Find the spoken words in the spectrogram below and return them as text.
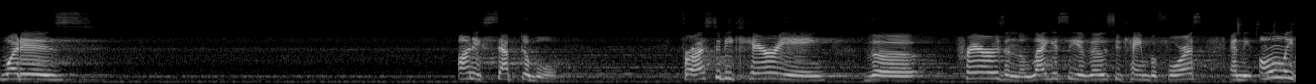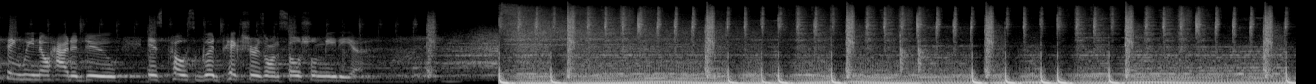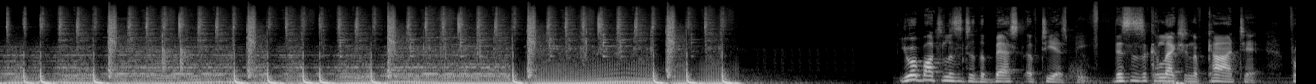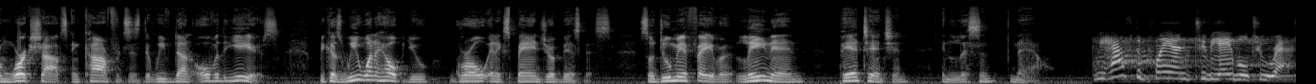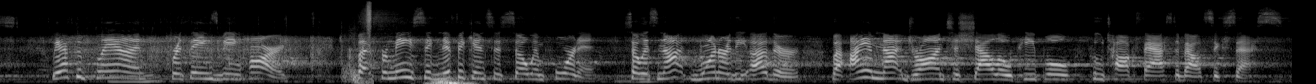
what is unacceptable for us to be carrying the prayers and the legacy of those who came before us, and the only thing we know how to do is post good pictures on social media. You're about to listen to the best of TSP. This is a collection of content from workshops and conferences that we've done over the years because we want to help you grow and expand your business. So do me a favor, lean in, pay attention, and listen now. We have to plan to be able to rest. We have to plan for things being hard. But for me, significance is so important. So it's not one or the other, but I am not drawn to shallow people who talk fast about success.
